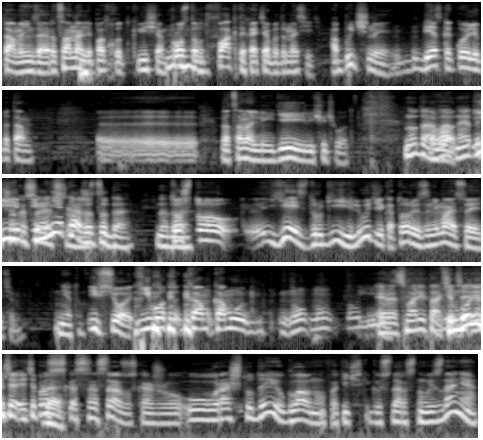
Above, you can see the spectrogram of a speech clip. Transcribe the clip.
Там, я не знаю, рациональный подход к вещам. Просто вот факты хотя бы доносить. Обычные, без какой-либо там э, национальной идеи или еще чего-то. Ну да, Вот. ладно, это И- что и касается... мне кажется, да, да, То, да. что есть другие люди, которые занимаются этим. Нету. И все. И вот ком- кому... Ну, ну, ну, Э, есть. смотри так, Тем я, более, я тебе- я тебе просто да. с- сразу скажу. У Rush Today, у главного фактически государственного издания,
